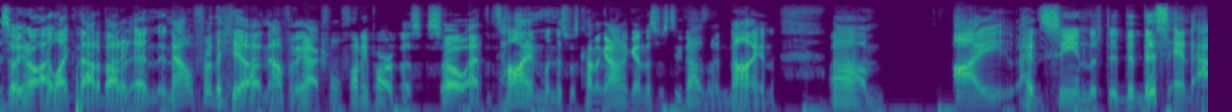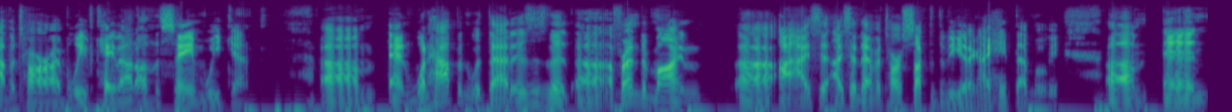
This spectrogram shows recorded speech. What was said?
so you know I like that about it. And now for the uh, now for the actual funny part of this. So at the time when this was coming out, again this was 2009. Um, I had seen the did this and Avatar, I believe, came out on the same weekend. Um, and what happened with that is is that uh, a friend of mine, uh, I, I, said I said Avatar sucked at the beginning. I hate that movie. Um, and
